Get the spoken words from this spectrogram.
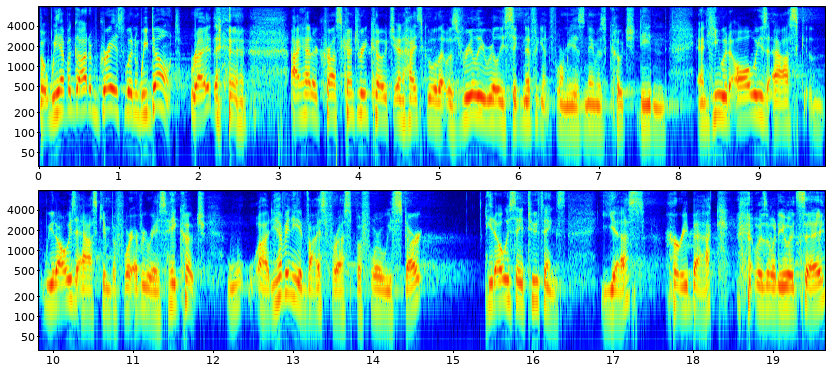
But we have a God of grace when we don't, right? I had a cross country coach in high school that was really, really significant for me. His name is Coach Deedon. And he would always ask, we'd always ask him before every race, Hey, coach, uh, do you have any advice for us before we start? He'd always say two things yes hurry back, was what he would say.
